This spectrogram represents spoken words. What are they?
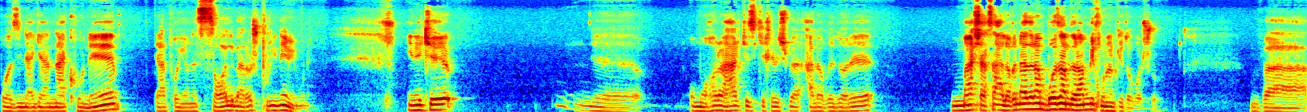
بازی اگر نکنه در پایان سال براش پولی نمیمونه. اینه که اوماها رو هر کسی که خیلیش به علاقه داره من شخصا علاقه ندارم بازم دارم می‌خونم کتاباشو. و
